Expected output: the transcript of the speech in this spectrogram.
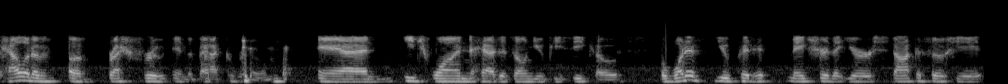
pallet of, of fresh fruit in the back room, and each one has its own UPC code. But what if you could make sure that your stock associate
